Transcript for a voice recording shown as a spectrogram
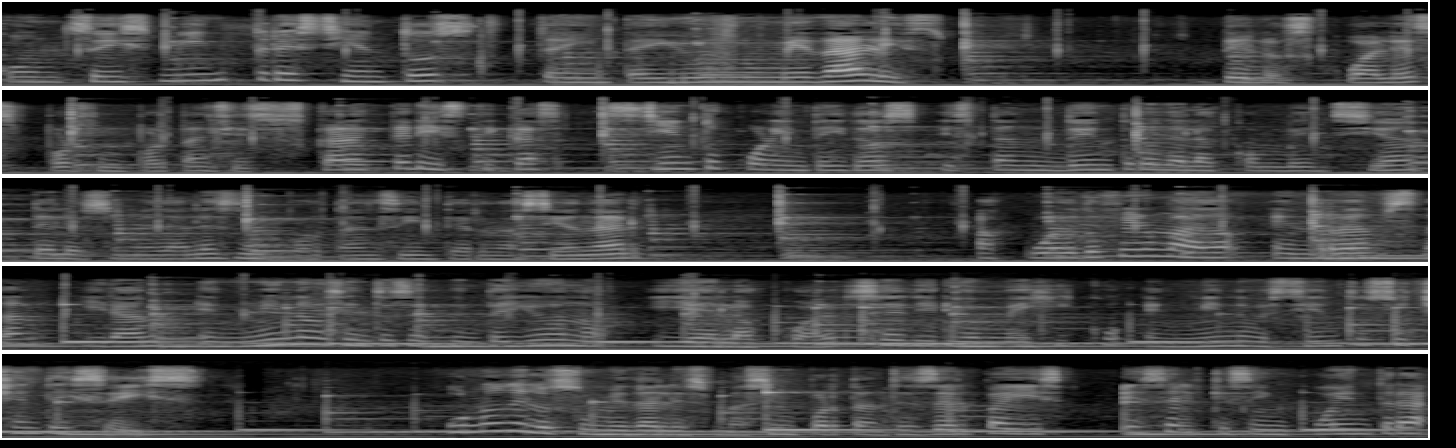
con 6.331 humedales, de los cuales, por su importancia y sus características, 142 están dentro de la Convención de los Humedales de Importancia Internacional, acuerdo firmado en Ramstein, Irán, en 1971 y a la cual se adhirió México en 1986. Uno de los humedales más importantes del país es el que se encuentra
